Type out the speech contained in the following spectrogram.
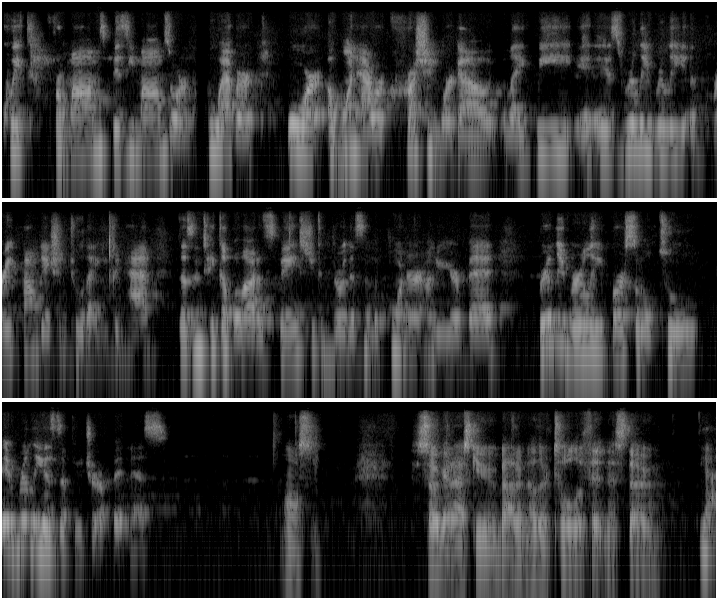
quick for moms, busy moms, or whoever, or a one hour crushing workout, like we, it is really, really a great foundation tool that you can have. Doesn't take up a lot of space. You can throw this in the corner under your bed. Really, really versatile tool. It really is the future of fitness. Awesome. So I got to ask you about another tool of fitness, though. Yeah.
